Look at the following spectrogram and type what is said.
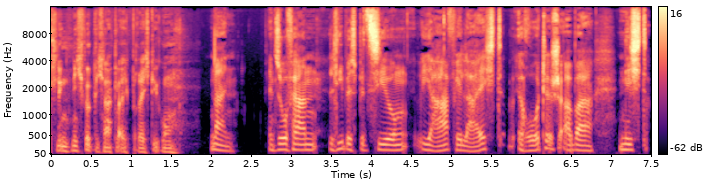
klingt nicht wirklich nach Gleichberechtigung. Nein. Insofern Liebesbeziehung, ja, vielleicht erotisch, aber nicht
